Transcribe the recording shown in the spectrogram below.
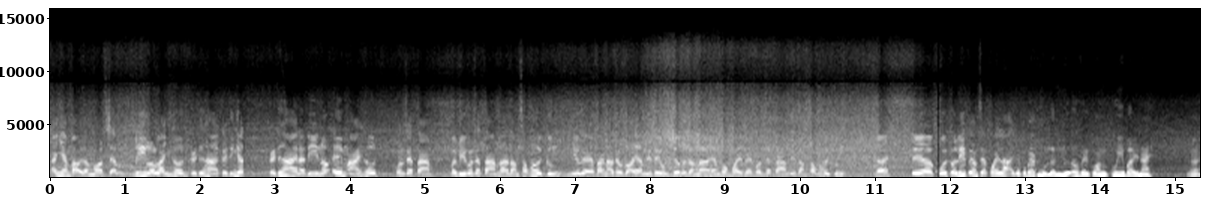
anh em bảo rằng nó sẽ đi nó lành hơn. Cái thứ hai cái thứ nhất cái thứ hai là đi nó êm ái hơn con Z8 bởi vì con Z8 là giảm sóc hơi cứng. Như các bác nào theo dõi em thì thấy hôm trước là rằng là em có quay về con Z8 thì giảm sóc hơi cứng đấy thì uh, cuối clip em sẽ quay lại cho các bác một lần nữa về con Q7 này. Đấy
